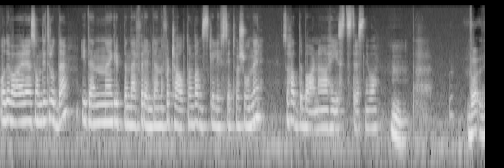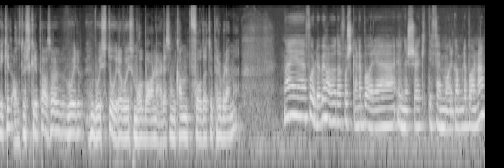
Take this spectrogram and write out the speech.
Og det var eh, som de trodde. I den eh, gruppen der foreldrene fortalte om vanskelige livssituasjoner, så hadde barna høyest stressnivå. Mm. Hva, hvilket aldersgruppe? Altså, hvor, hvor, store og hvor små barn er det som kan få dette problemet? Nei, Foreløpig har jo da forskerne bare undersøkt de fem år gamle barna.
